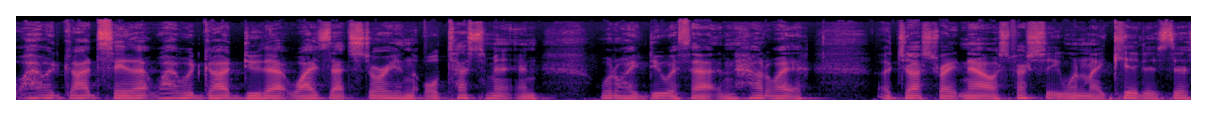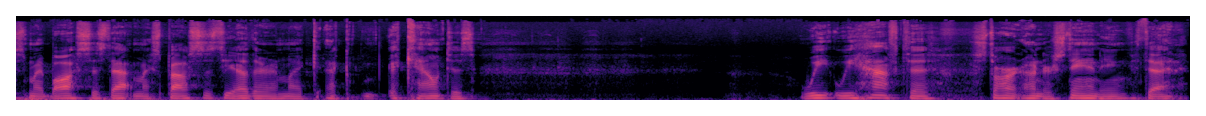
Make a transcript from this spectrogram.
why would God say that? Why would God do that? Why is that story in the Old Testament? And what do I do with that? And how do I adjust right now, especially when my kid is this, my boss is that, my spouse is the other, and my account is we, we have to start understanding that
